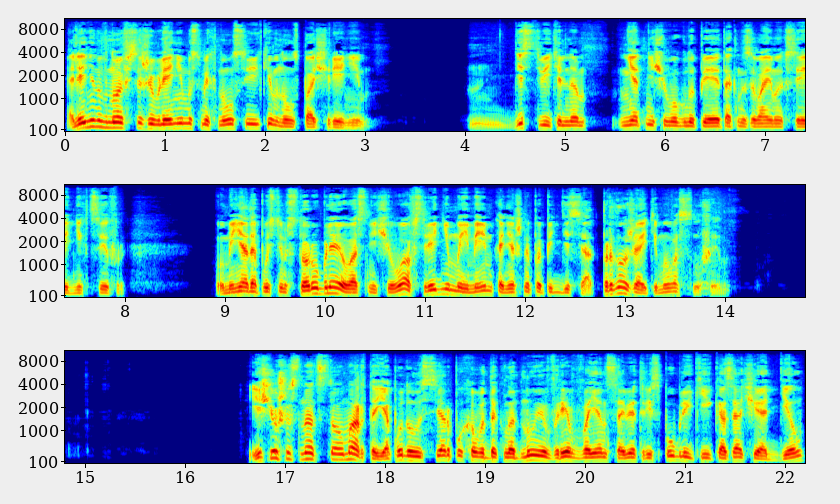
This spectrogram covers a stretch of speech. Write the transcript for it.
Ленин вновь с оживлением усмехнулся и кивнул с поощрением. Действительно, нет ничего глупее так называемых средних цифр. У меня, допустим, 100 рублей, у вас ничего, а в среднем мы имеем, конечно, по 50. Продолжайте, мы вас слушаем. Еще 16 марта я подал из Серпухова докладную в Реввоенсовет Республики и Казачий отдел,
